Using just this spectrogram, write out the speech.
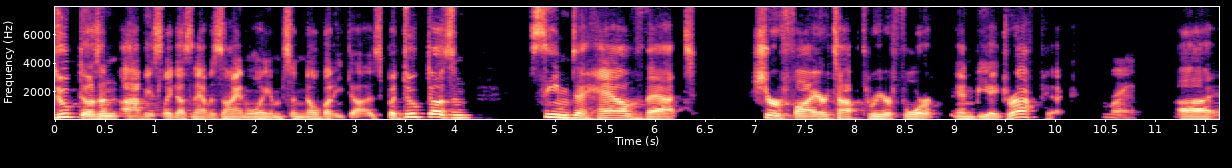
Duke doesn't obviously doesn't have a Zion Williamson. Nobody does, but Duke doesn't seem to have that surefire top three or four NBA draft pick. Right. Uh,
